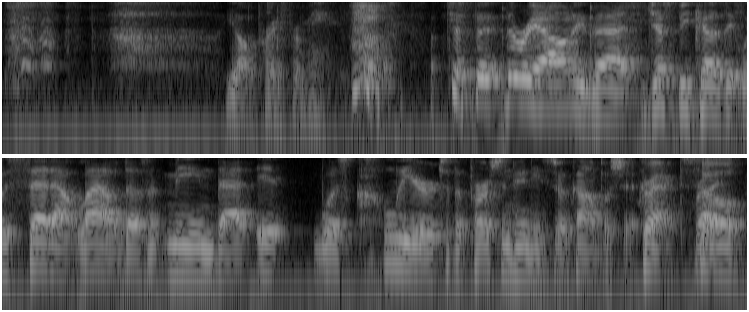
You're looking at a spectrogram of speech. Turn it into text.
Y'all pray for me. just the, the reality that just because it was said out loud doesn't mean that it was clear to the person who needs to accomplish it. Correct. So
